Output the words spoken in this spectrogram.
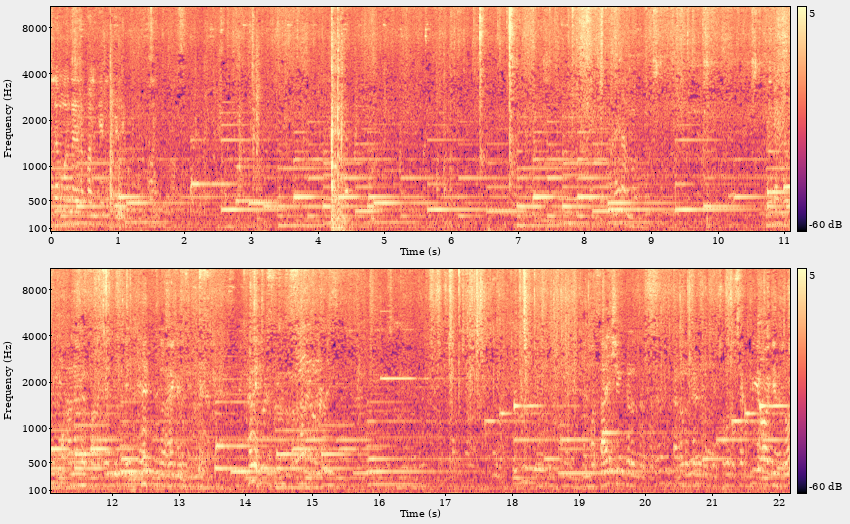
ಎಲ್ಲ ಮಹಾನಗರ ಪಾಲಿಕೆಯಲ್ಲಿ ಬೆಳೆ ನಮ್ಮ ಅವರು ಸಕ್ರಿಯವಾಗಿದ್ದರು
